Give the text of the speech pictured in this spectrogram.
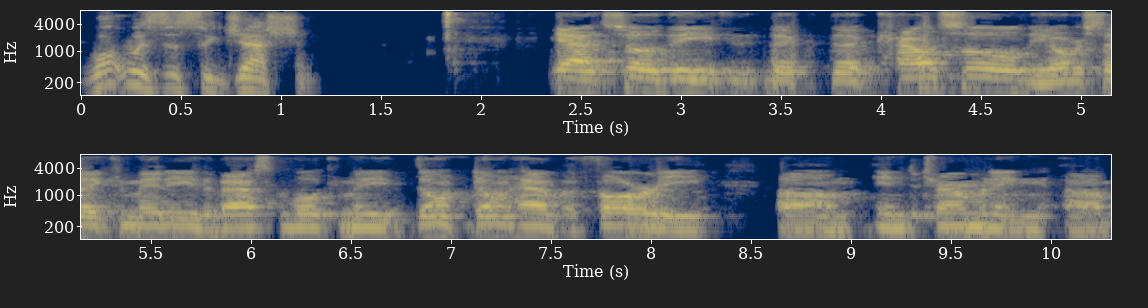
what was the suggestion? Yeah, so the, the the council, the oversight committee, the basketball committee don't don't have authority um, in determining um,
